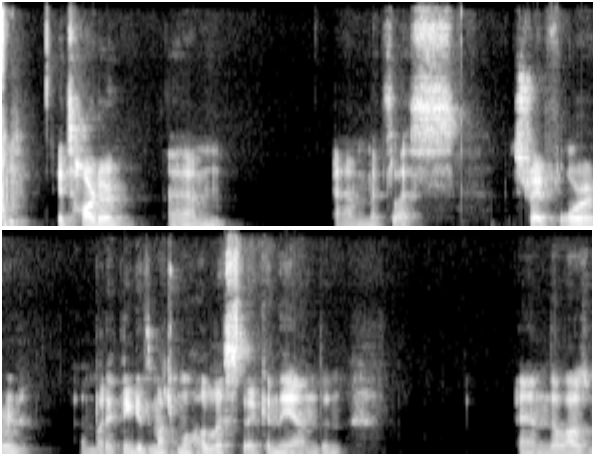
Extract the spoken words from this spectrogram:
uh, it's harder. Um, um, it's less straightforward, um, but I think it's much more holistic in the end, and and allows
